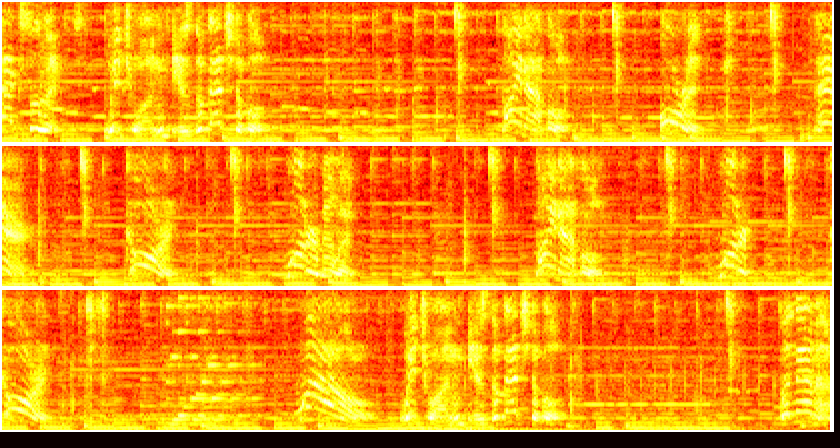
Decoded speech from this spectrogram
Excellent. Which one is the vegetable? Pineapple. Orange. Pear. Corn. Watermelon. Pineapple. Water. Corn. Wow! Which one is the vegetable? Banana.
